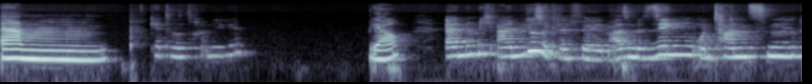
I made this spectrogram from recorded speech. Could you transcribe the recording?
Ähm, Kennst du noch eine Idee? Ja. Äh, nämlich einen Musical-Film, also mit Singen und Tanzen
